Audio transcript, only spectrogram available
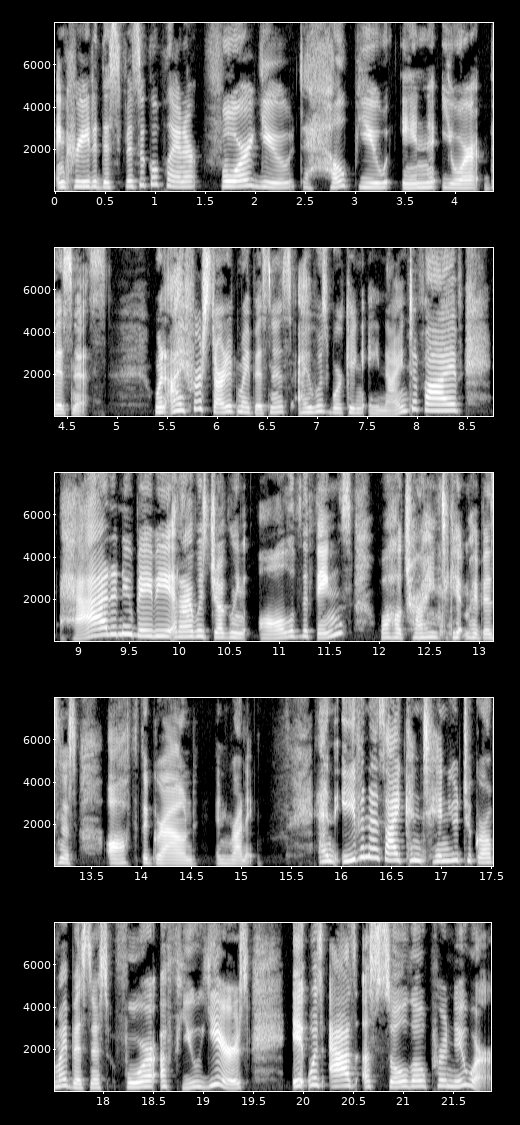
and created this physical planner for you to help you in your business. When I first started my business, I was working a nine to five, had a new baby, and I was juggling all of the things while trying to get my business off the ground and running. And even as I continued to grow my business for a few years, it was as a solopreneur.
